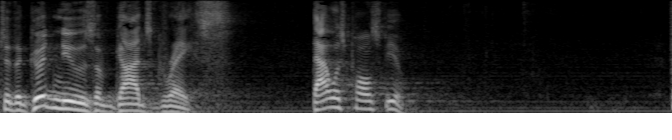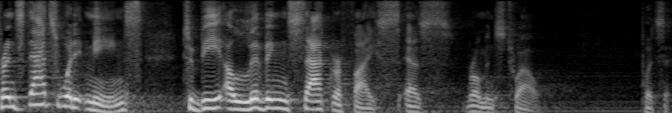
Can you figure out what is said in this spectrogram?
to the good news of God's grace. That was Paul's view. Friends, that's what it means to be a living sacrifice, as Romans 12 puts it.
